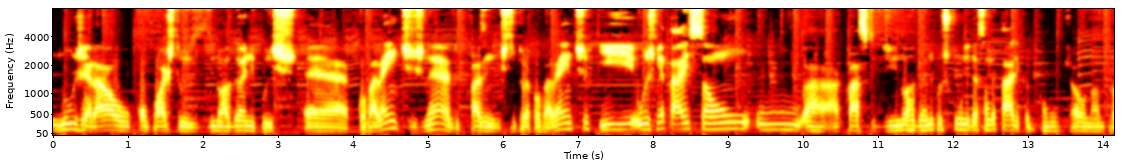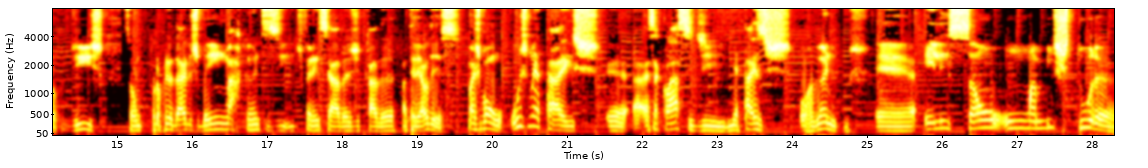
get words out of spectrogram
no geral, compostos inorgânicos é, covalentes, né? Fazem estrutura covalente. E os metais são o, a, a classe de inorgânicos com ligação metálica, como já o nome próprio diz. São propriedades bem marcantes e diferenciadas de cada material desse. Mas, bom, os metais, é, essa classe de metais orgânicos, é, eles são uma mistura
